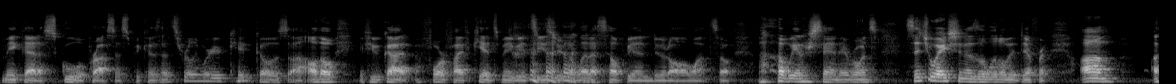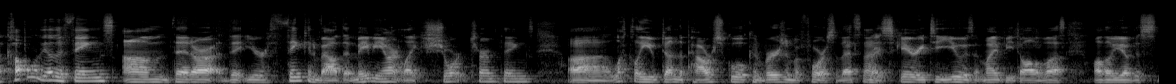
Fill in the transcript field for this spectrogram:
make that a school process because that's really where your kid goes. Uh, although if you've got four or five kids, maybe it's easier to let us help you and do it all at once. So uh, we understand everyone's situation is a little bit different. Um, a couple of the other things um, that are that you're thinking about that maybe aren't like short-term things. Uh, luckily, you've done the Power School conversion before, so that's not right. as scary to you as it might be to all of us. Although you have this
